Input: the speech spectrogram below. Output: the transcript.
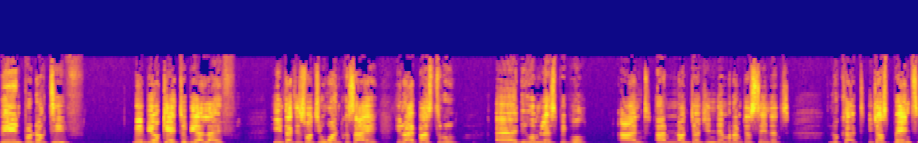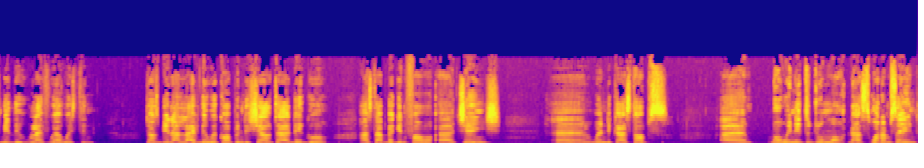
being productive may be okay to be alive if that is what you want because I you know I passed through uh, the homeless people and I'm not judging them but I'm just saying that look at it just paints me the life we are wasting just being alive they wake up in the shelter they go and start begging for uh, change uh, when the car stops um, but we need to do more. That's what I'm saying,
